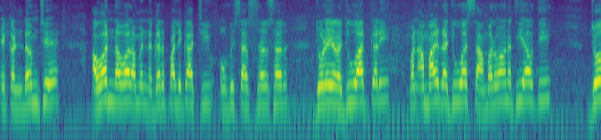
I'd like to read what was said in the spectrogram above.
એ કંડમ છે. અવારનવાર અમે નગરપાલિકા ચીફ ઓફિસર સર સર જોડે રજૂઆત કરી, પણ અમારી રજૂઆત સાંભળવા નથી આવતી. જો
